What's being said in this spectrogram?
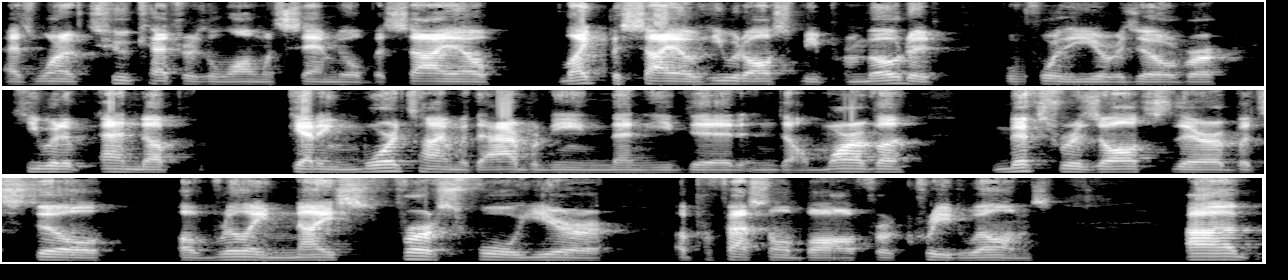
as one of two catchers along with Samuel Basallo. Like Basallo, he would also be promoted before the year was over. He would end up getting more time with Aberdeen than he did in Delmarva. Mixed results there, but still a really nice first full year of professional ball for Creed Willems. Uh,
